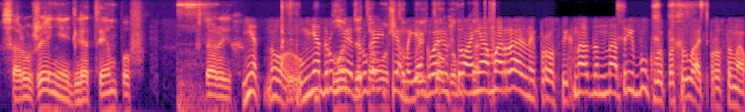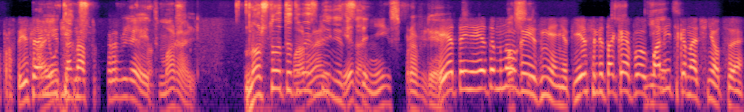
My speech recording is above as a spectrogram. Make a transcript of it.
сооружения для темпов вторых? Нет, ну у меня другое, другая того, тема. Я говорю, что они аморальны просто. Их надо на три буквы посылать просто-напросто. Если а они учат нас... управляет мораль. Но что от этого Мораль изменится? Это не исправляет. Это, это многое изменит. Если такая Нет. политика начнется,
